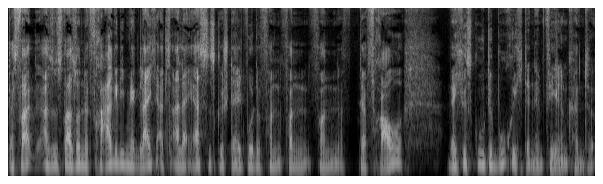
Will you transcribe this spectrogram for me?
das war also es war so eine Frage, die mir gleich als allererstes gestellt wurde von von von der Frau, welches gute Buch ich denn empfehlen könnte.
